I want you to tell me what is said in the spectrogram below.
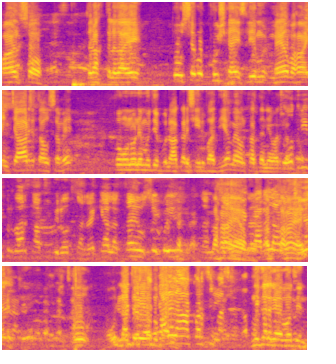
500 दरख्त लगाए तो उससे वो खुश हैं, इसलिए मैं वहाँ इंचार्ज था उस समय। तो उन्होंने मुझे बुलाकर आशीर्वाद दिया मैं उनका धन्यवाद करता हूँ चौधरी परिवार काफी विरोध कर रहा है क्या लगता है उससे कोई कहाँ है अब अब कहाँ है वो वो लत गया निकल गए वो दिन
